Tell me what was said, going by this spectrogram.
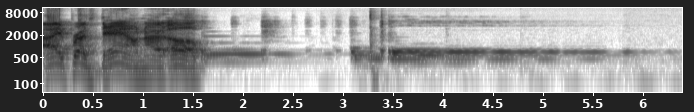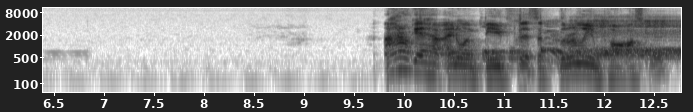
I press down, not up. I don't get how anyone beats this. It's literally impossible.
